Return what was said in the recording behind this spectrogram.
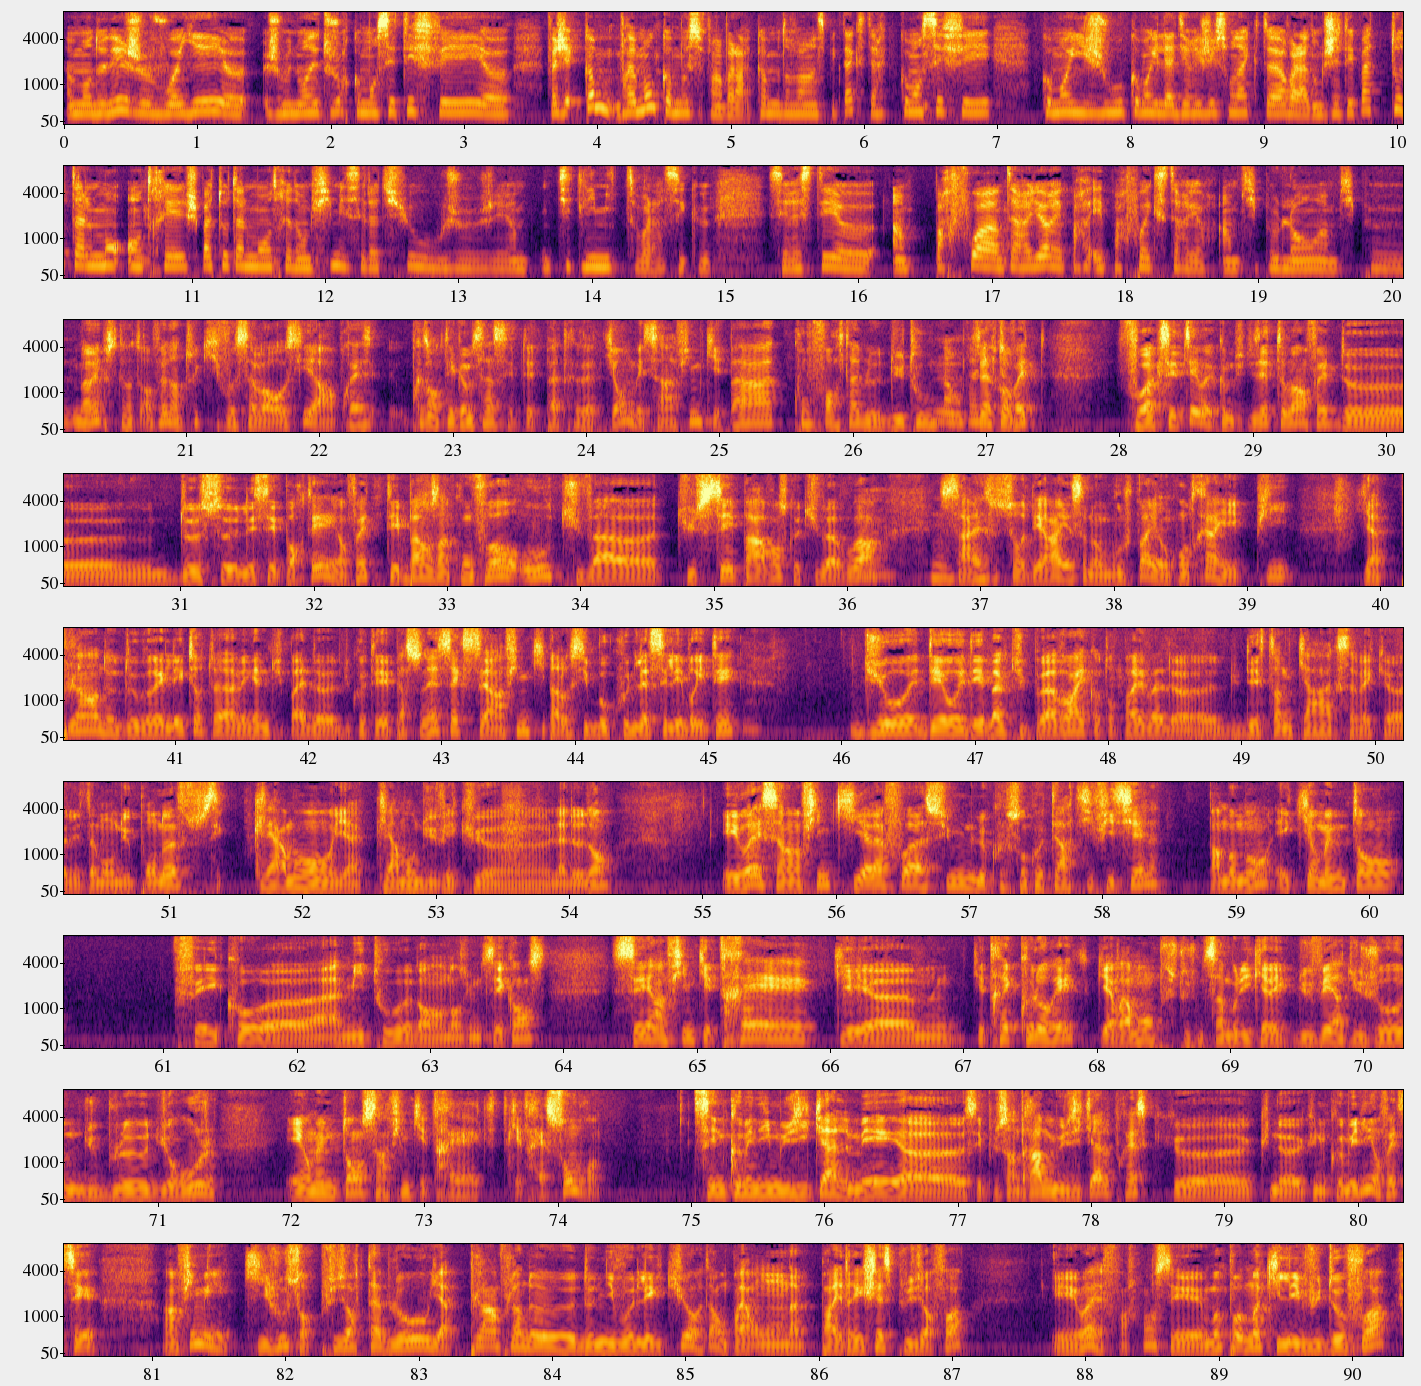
à un moment donné, je voyais, euh, je me demandais toujours comment c'était fait. euh, Enfin, comme vraiment comme, enfin voilà, comme dans un spectacle, c'est-à-dire comment c'est fait, comment il joue, comment il a dirigé son acteur. Voilà, donc j'étais pas totalement entrée, je suis pas totalement entrée dans le film, et c'est là-dessus où j'ai un- une petite limite. Voilà, c'est que c'est resté euh, un, parfois intérieur et, par- et parfois extérieur, un petit peu lent, un petit peu. Bah oui, parce qu'en en fait, un truc qu'il faut savoir aussi, alors après, présenté comme ça, c'est peut-être pas très attirant, mais c'est un film qui est pas confortable du tout. C'est-à-dire qu'en fait, faut accepter, ouais, comme tu disais Thomas, en fait, de, de se laisser porter. Et en fait, t'es pas dans un confort où tu vas, tu sais par avance ce que tu vas voir. Mm. Ça reste sur des rails et ça n'en bouge pas. Et au contraire, et puis il y a plein de degrés de lecture. Toi, Megan, tu parlais de- du côté personnel. C'est que c'est un film qui parle aussi beaucoup de la célébrité. Du haut, des hauts et des bas que tu peux avoir. Et quand on parlait de- du destin de Carax avec euh, les amants du Pont Neuf, c'est clairement, il y a clairement du vécu euh, là-dedans. Et ouais, c'est un film qui à la fois assume son côté artificiel par moment et qui en même temps fait écho euh, à MeToo dans, dans une séquence. C'est un film qui est très, qui est, euh, qui est très coloré, qui a vraiment toute une symbolique avec du vert, du jaune, du bleu, du rouge. Et en même temps, c'est un film qui est très, qui est très sombre. C'est une comédie musicale, mais euh, c'est plus un drame musical presque que- qu'une qu'une comédie. En fait, c'est un film qui joue sur plusieurs tableaux. Il y a plein, plein de, de niveaux de lecture. On, a parlé de richesse plusieurs fois. Et ouais, franchement, c'est moi pour moi qui l'ai vu deux fois.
